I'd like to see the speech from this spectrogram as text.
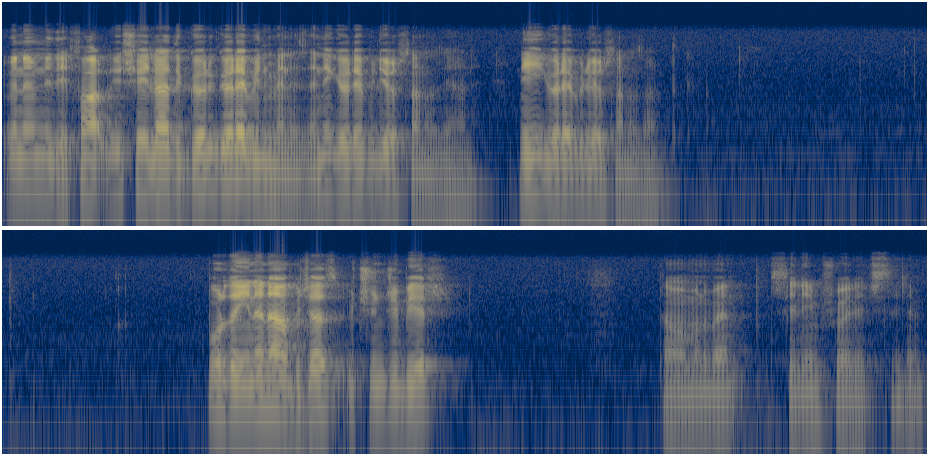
önemli değil. Farklı şeyler de gör, görebilmenizde. Ne görebiliyorsanız yani. Neyi görebiliyorsanız artık. Burada yine ne yapacağız? Üçüncü bir. Tamam bunu ben sileyim. Şöyle çizelim.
